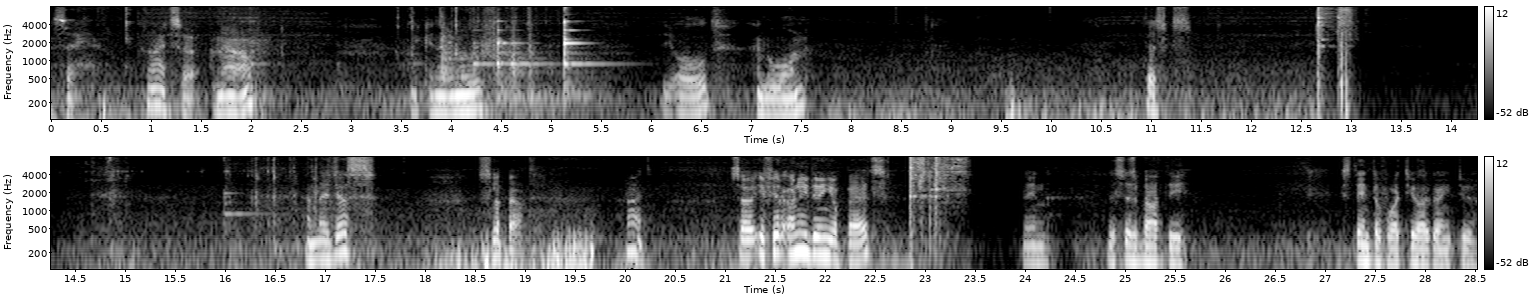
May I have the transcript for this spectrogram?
say. Right, so now we can remove the old and worn discs. And they just slip out. Right. So if you're only doing your pads, then this is about the extent of what you are going to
